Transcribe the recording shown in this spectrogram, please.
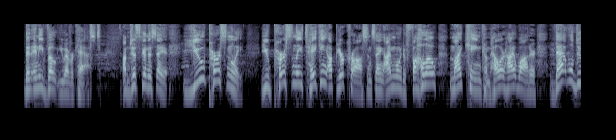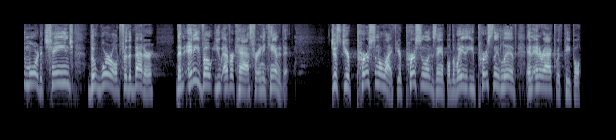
than any vote you ever cast. I'm just gonna say it. You personally, you personally taking up your cross and saying, I'm going to follow my king come hell or high water, that will do more to change the world for the better than any vote you ever cast for any candidate. Just your personal life, your personal example, the way that you personally live and interact with people,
